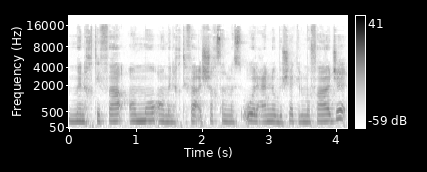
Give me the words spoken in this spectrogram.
من اختفاء أمه أو من اختفاء الشخص المسؤول عنه بشكل مفاجئ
